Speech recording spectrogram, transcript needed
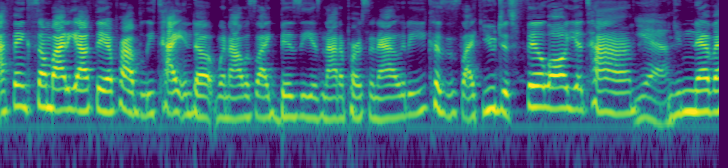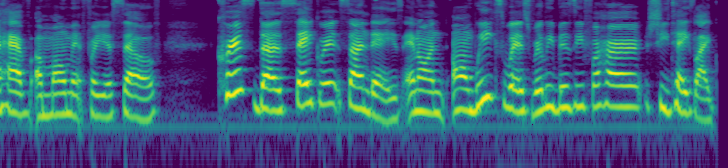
I think somebody out there probably tightened up when I was like, busy is not a personality because it's like you just fill all your time. Yeah. You never have a moment for yourself. Chris does sacred Sundays, and on on weeks where it's really busy for her, she takes like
